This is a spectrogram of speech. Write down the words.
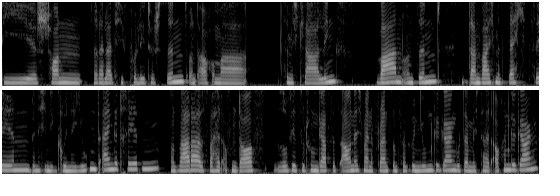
die schon relativ politisch sind und auch immer ziemlich klar links waren und sind dann war ich mit 16, bin ich in die grüne Jugend eingetreten und war da. Das war halt auf dem Dorf. So viel zu tun gab es jetzt auch nicht. Meine Friends sind zur grünen Jugend gegangen. Gut, dann bin ich da halt auch hingegangen.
